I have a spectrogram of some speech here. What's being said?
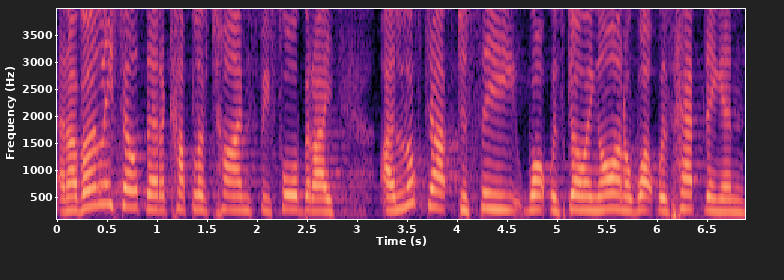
And I've only felt that a couple of times before, but I, I looked up to see what was going on or what was happening, and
